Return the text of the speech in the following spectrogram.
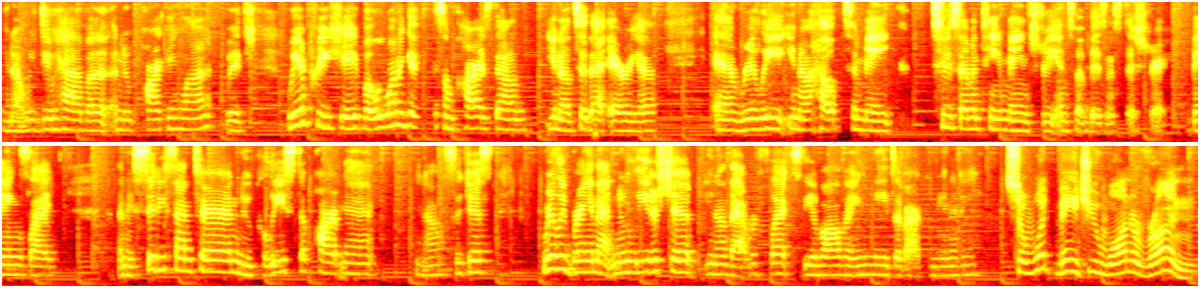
you know, we do have a, a, new parking lot, which we appreciate, but we want to get some cars down, you know, to that area and really, you know, help to make 217 Main Street into a business district. Things like a new city center, new police department, you know, so just really bringing that new leadership, you know, that reflects the evolving needs of our community. So, what made you want to run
